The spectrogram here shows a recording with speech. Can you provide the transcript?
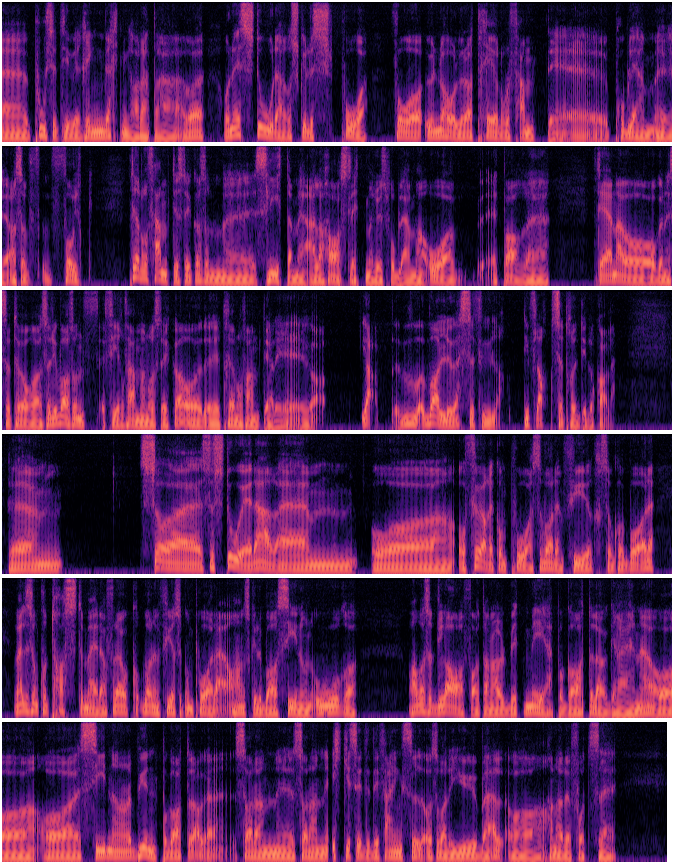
positive ringvirkninger av dette her. Og, når jeg sto der og skulle spå for å underholde da 350 problem, altså folk 350 stykker som uh, sliter med eller har slitt med rusproblemer, og et par uh, trenere og organisatører. Så de var sånn 400-500 stykker, og 350 av de ja, var løse fugler. De flakset rundt i lokalet. Um, så, så sto jeg der, um, og, og, før jeg kom på, så var det en fyr som kom på. og det Veldig sånn kontrast til meg, da, for da var det en fyr som kom på der, og han skulle bare si noen ord. og og han var så glad for at han hadde blitt med på gatelaggreiene, og, og siden han hadde begynt på gatelaget, så hadde, han, så hadde han ikke sittet i fengsel, og så var det jubel, og han hadde fått seg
